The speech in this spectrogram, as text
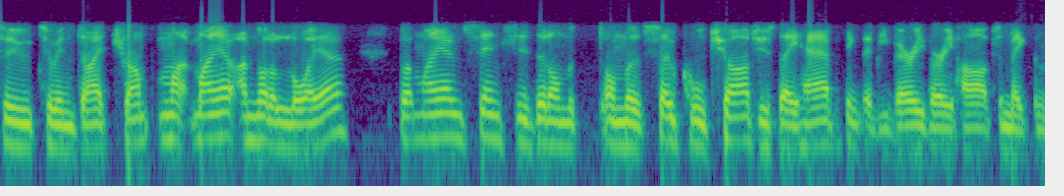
to to indict Trump. My, my I'm not a lawyer. But my own sense is that on the on the so-called charges they have, I think they'd be very, very hard to make them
